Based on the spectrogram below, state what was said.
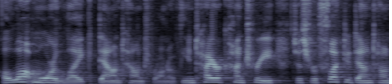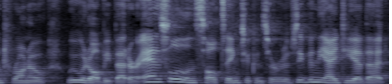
a lot more like downtown Toronto. If the entire country just reflected downtown Toronto, we would all be better. And it's a little insulting to conservatives, even the idea that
